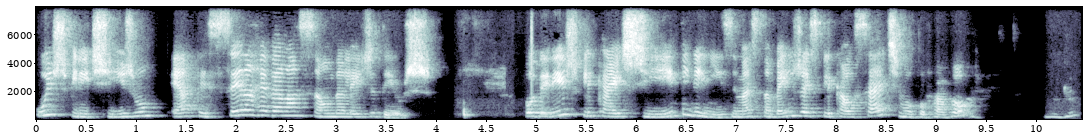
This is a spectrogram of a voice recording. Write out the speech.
o Espiritismo é a terceira revelação da lei de Deus. Poderia explicar este item, Denise, mas também já explicar o sétimo, por favor? Uhum.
